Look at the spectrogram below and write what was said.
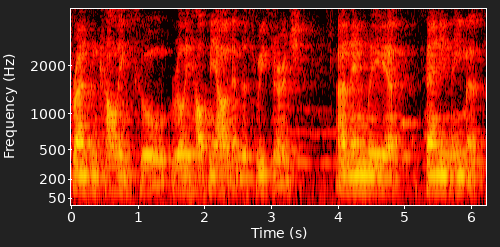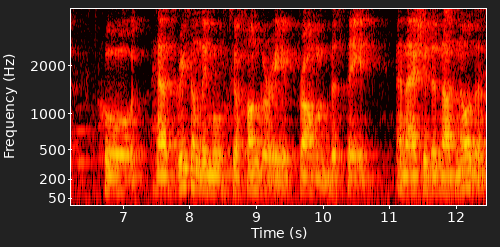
friends and colleagues who really helped me out in this research, uh, namely uh, Fanny Nemeth, who has recently moved to Hungary from the States, and I actually did not know that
